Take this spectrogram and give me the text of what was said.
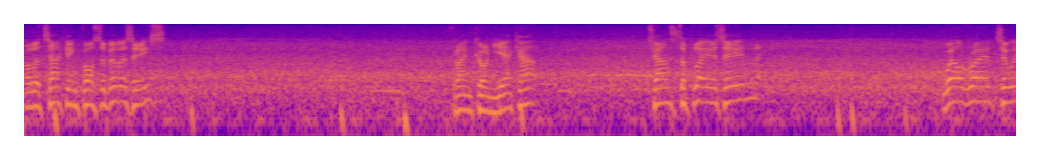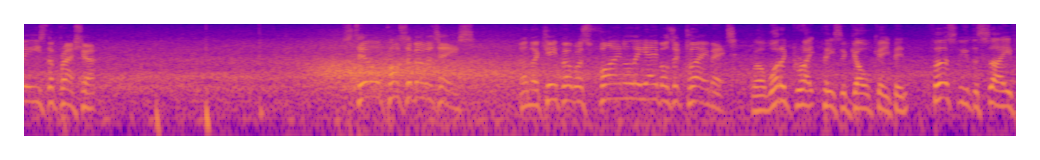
on attacking possibilities. Frank Onyeka. Chance to play it in. Well read to ease the pressure. Still possibilities. And the keeper was finally able to claim it. Well, what a great piece of goalkeeping. Firstly, the save,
